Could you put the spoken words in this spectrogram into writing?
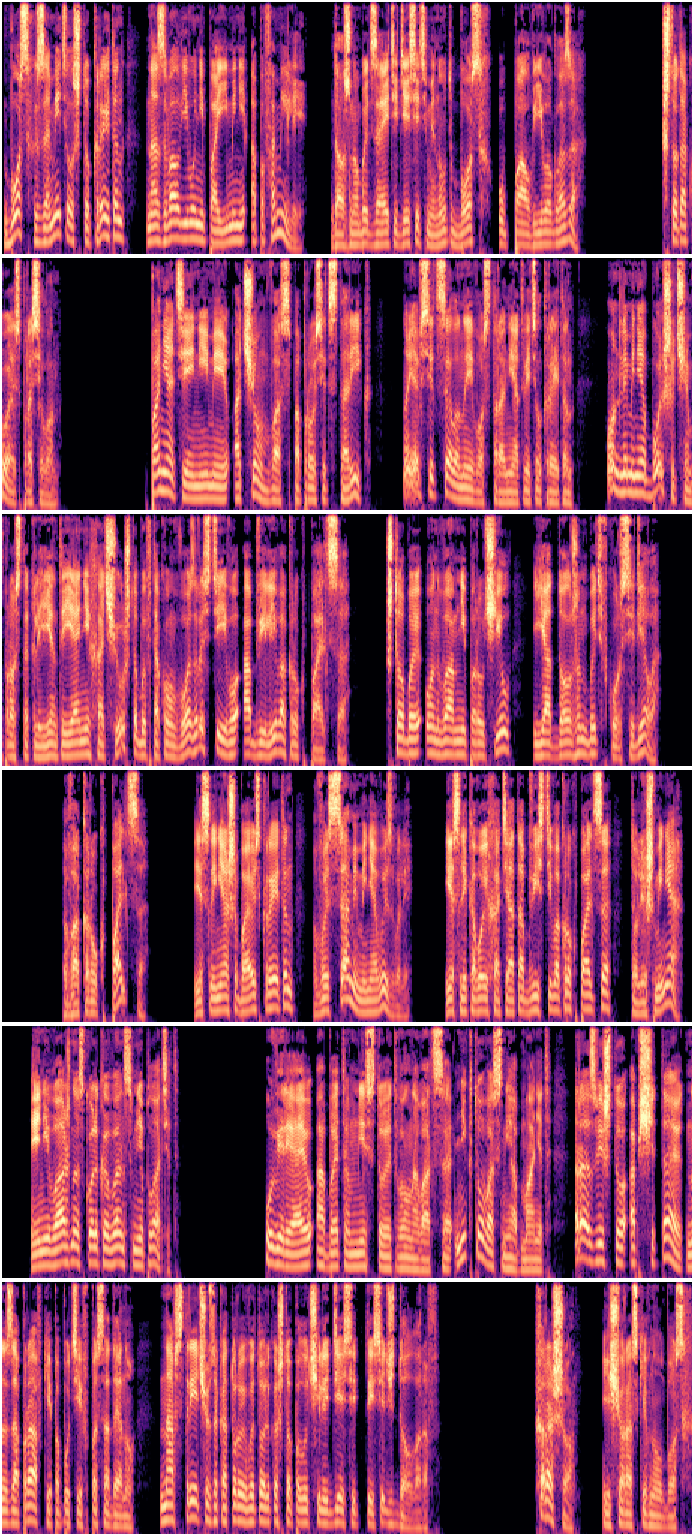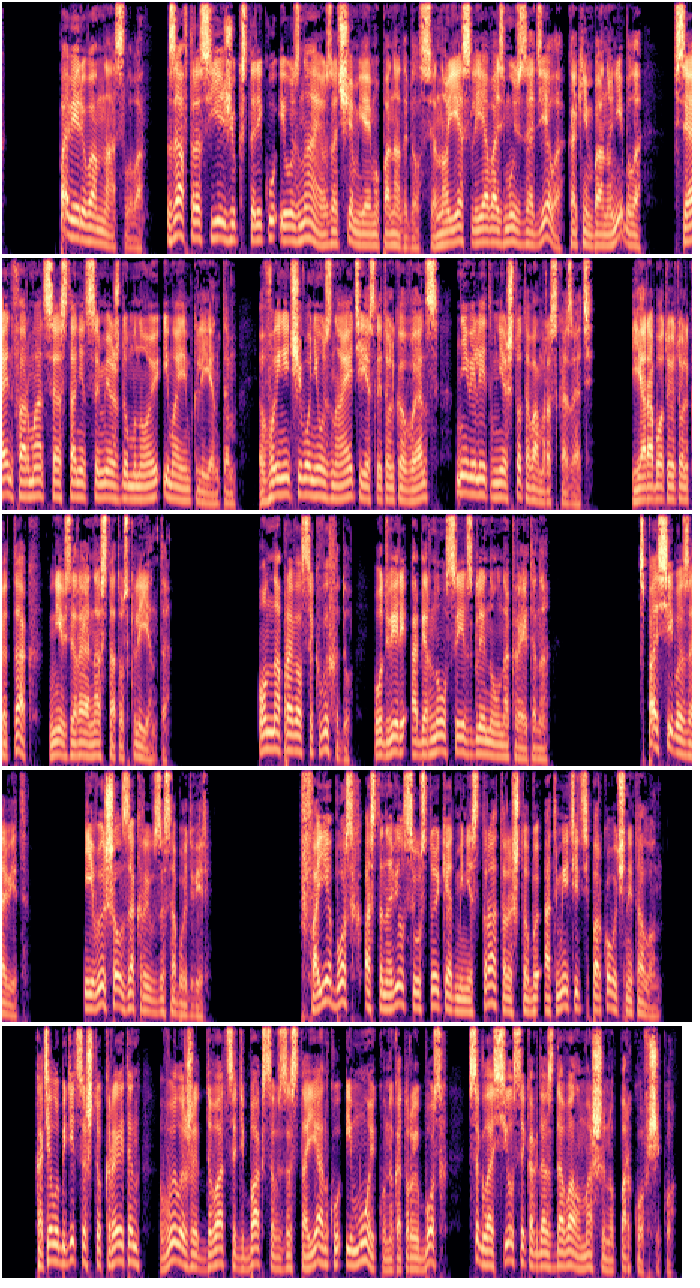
Босх заметил, что Крейтон назвал его не по имени, а по фамилии. Должно быть, за эти десять минут Босх упал в его глазах. «Что такое?» — спросил он. «Понятия не имею, о чем вас попросит старик, но я всецело на его стороне», — ответил Крейтон. «Он для меня больше, чем просто клиент, и я не хочу, чтобы в таком возрасте его обвели вокруг пальца. Чтобы он вам не поручил, я должен быть в курсе дела». «Вокруг пальца?» Если не ошибаюсь, Крейтон, вы сами меня вызвали. Если кого и хотят обвести вокруг пальца, то лишь меня. И неважно, сколько Вэнс мне платит. Уверяю, об этом не стоит волноваться, никто вас не обманет, разве что обсчитают на заправке по пути в Пасадену, на встречу, за которую вы только что получили 10 тысяч долларов. Хорошо, еще раз кивнул Босх. Поверю вам на слово. Завтра съезжу к старику и узнаю, зачем я ему понадобился, но если я возьмусь за дело, каким бы оно ни было, вся информация останется между мною и моим клиентом. Вы ничего не узнаете, если только Венс не велит мне что-то вам рассказать. Я работаю только так, невзирая на статус клиента». Он направился к выходу, у двери обернулся и взглянул на Крейтона. «Спасибо за вид». И вышел, закрыв за собой дверь. В фойе Босх остановился у стойки администратора, чтобы отметить парковочный талон. Хотел убедиться, что Крейтон выложит 20 баксов за стоянку и мойку, на которую Босх согласился, когда сдавал машину парковщику.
